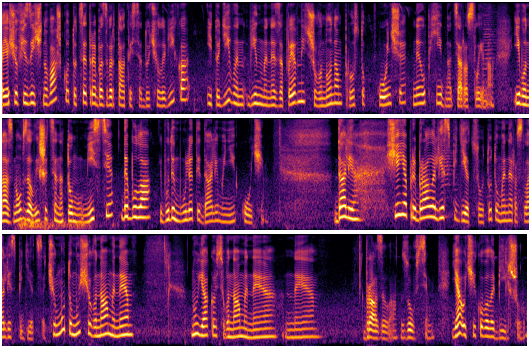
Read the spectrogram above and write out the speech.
А якщо фізично важко, то це треба звертатися до чоловіка, і тоді він, він мене запевнить, що воно нам просто конче необхідна ця рослина. І вона знов залишиться на тому місці, де була, і буде муляти далі мені очі. Далі. Ще я прибрала леспідецу. Тут у мене росла леспідеця. Чому? Тому що вона мене, ну, якось вона мене не вразила зовсім. Я очікувала більшого.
